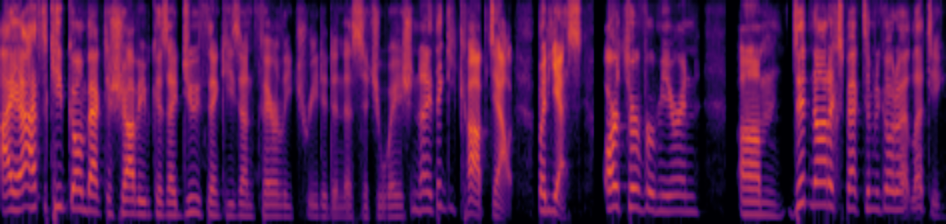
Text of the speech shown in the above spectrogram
I have to keep going back to Xavi because I do think he's unfairly treated in this situation. And I think he copped out. But yes, Arthur Vermeeren um, did not expect him to go to Atleti.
